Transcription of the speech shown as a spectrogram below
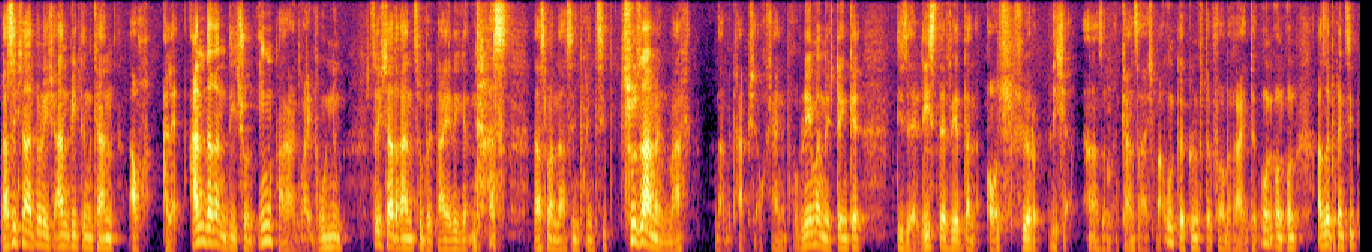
Was ich natürlich anbieten kann, auch alle anderen, die schon in Paraguay wohnen, sich daran zu beteiligen, dass, dass man das im Prinzip zusammen macht. Damit habe ich auch keine Probleme. Und ich denke, diese Liste wird dann ausführlicher. Also man kann, sage ich mal, Unterkünfte vorbereiten und, und, und. Also im Prinzip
